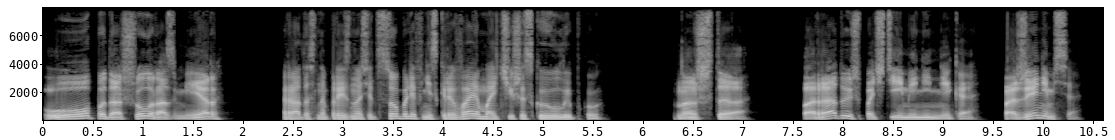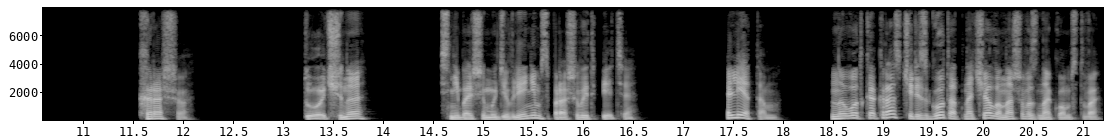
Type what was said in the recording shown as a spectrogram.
«О, подошел размер», — радостно произносит Соболев, не скрывая мальчишескую улыбку. «Ну что, порадуешь почти именинника? Поженимся?» «Хорошо». «Точно?» — с небольшим удивлением спрашивает Петя. «Летом. Но вот как раз через год от начала нашего знакомства,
